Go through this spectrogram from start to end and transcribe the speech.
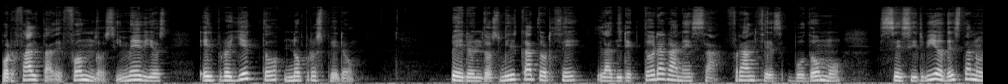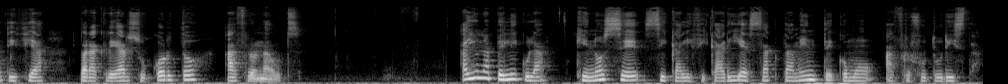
Por falta de fondos y medios, el proyecto no prosperó. Pero en 2014, la directora ganesa Frances Bodomo se sirvió de esta noticia para crear su corto Afronauts. Hay una película que no sé si calificaría exactamente como afrofuturista,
